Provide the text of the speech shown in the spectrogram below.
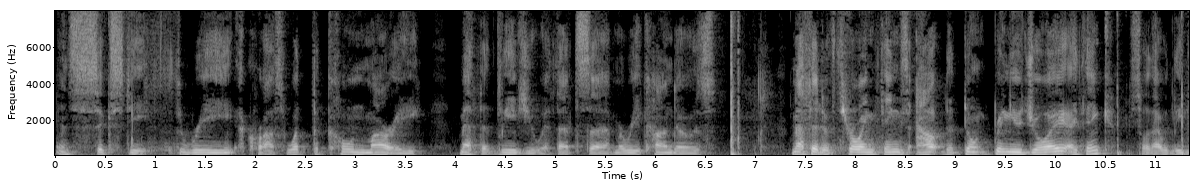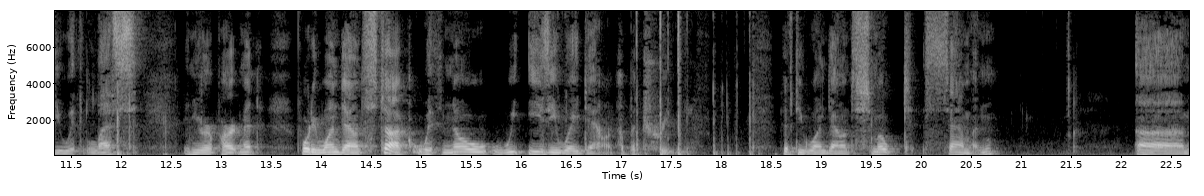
and 63 across what the KonMari method leaves you with. That's uh, Marie Kondo's method of throwing things out that don't bring you joy, I think. So that would leave you with less in your apartment. 41 down, stuck with no easy way down, up a tree. 51 down, smoked salmon. Uh,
